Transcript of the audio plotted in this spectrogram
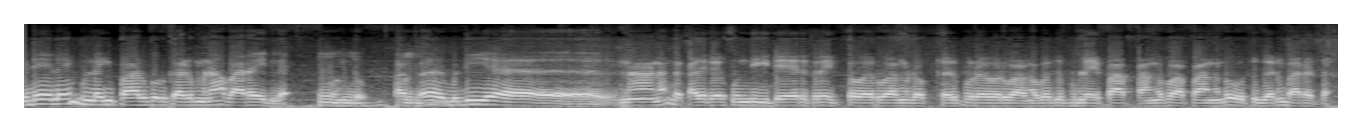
இடையிலையும் பிள்ளைக்கு பால் கொடுக்க எழுப்புனா வர இல்ல. கொண்டும். அப்ப விடிய நானும் அந்த கதிரையில குந்திக்கிட்டே இருக்கிறேன். இப்ப வருவாங்க டாக்டர் புற வருவாங்க. வந்து பிள்ளைய பார்ப்பாங்க பார்ப்பாங்கன்னு ஒரு தரம் வரட்டேன்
